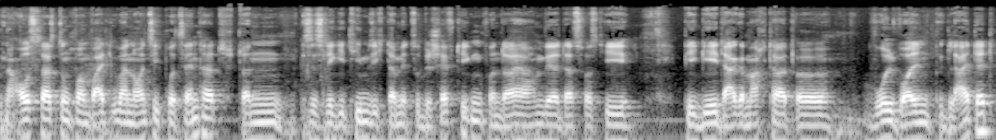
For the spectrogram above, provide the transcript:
eine Auslastung von weit über 90 Prozent hat, dann ist es legitim, sich damit zu beschäftigen. Von daher haben wir das, was die PG da gemacht hat, äh, wohlwollend begleitet.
